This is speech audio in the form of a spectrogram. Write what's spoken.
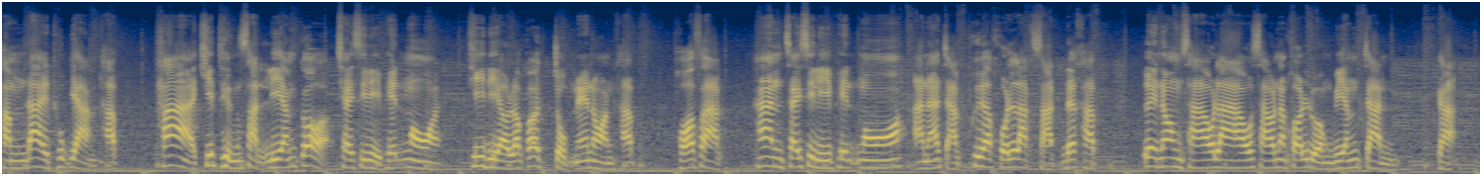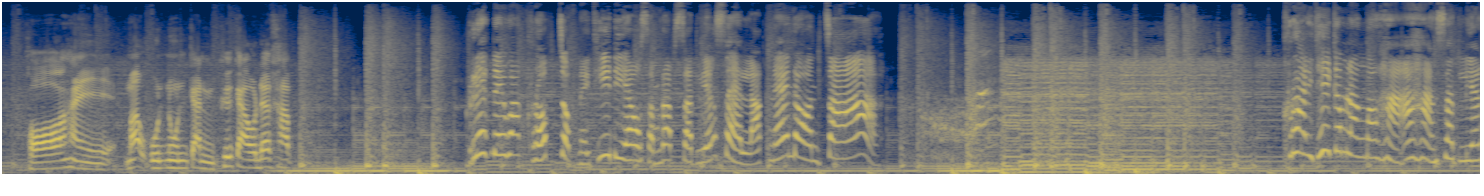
ทำได้ทุกอย่างครับ ถ้าคิดถึงสัตว์เลี้ยงก็ชัยสิริเพชรมอ ที่เดียวแล้วก็จบแน่นอนครับ ขอฝากห้านชัยสิริเพชรมออาณาจักรเพื่อคนรักสัตว์ด้อครับ เอ้ยน้องสาวลาวสาวนครหลวงเวียงจันทน์กะขอให้มาอุดหนุนกันคือเก่าเด้อครับ เรียกได้ว่าครบจบในที่เดียวสำหรับสัตว์เลี้ยงแสนรักแน่นอนจ้า ใครที่กำลังมองหาอาหารสัตว์เลี้ยง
